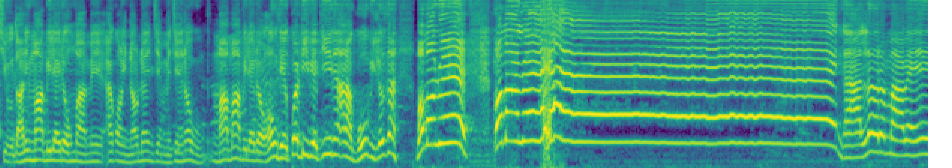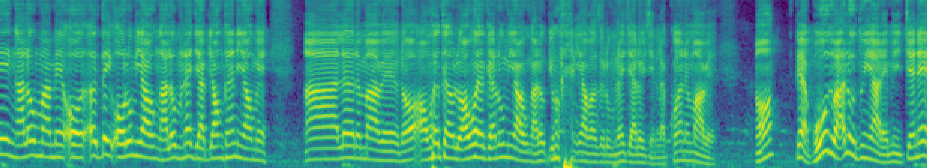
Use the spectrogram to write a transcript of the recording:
ချီကိုဒါလေးမပေးလိုက်တော့ဥမာမင်းအကောင်ကြီးနောက်တန်းကျင်မကျင်တော့ဘူးမမပေးလိုက်တော့ဟုတ်တယ်ကွက်တီပဲပြေးနေအဲ့ဒါဂိုးပြီလှုပ်စမ်းမမလွေမမလွေငါလို့ရမှာပဲငါလို့မှာမယ်အော်တိတ်အော်လို့မရဘူးငါလို့မနဲ့ကြပြောင်းခန်းနေအောင်ပဲအာလဲရမှာပဲနော်အောင်ဝဲခံလို့အောင်ဝဲခံလို့မရဘူးငါလို့ပြောခံနေရပါဆိုလို့မနဲ့ကြလို့ရှင်လက်ခွန်းနေမှာပဲနော်တဲ့ဂိုးဆိုတာအဲ့လိုသွင်းရတယ်မင်းကျန်တဲ့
